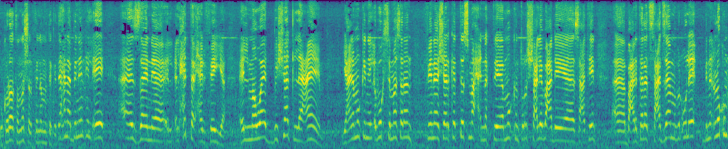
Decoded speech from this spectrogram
وقراءة النشرة الفنية للمنتجات إحنا بننقل إيه؟ آه، إزاي الحتة الحرفية المواد بشكل عام. يعني ممكن الايبوكس مثلا في شركات تسمح إنك ممكن ترش عليه بعد آه، ساعتين آه، بعد ثلاث ساعات زي ما بنقول إيه بنقول لكم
